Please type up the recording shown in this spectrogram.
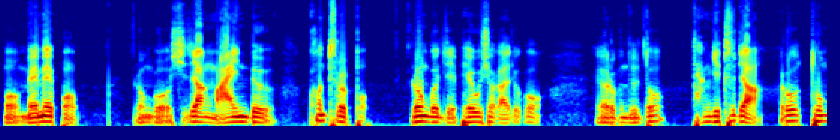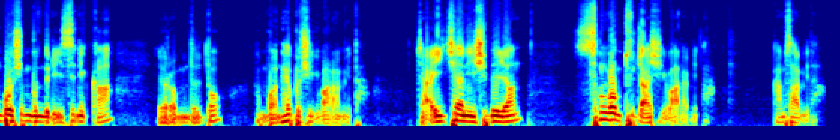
뭐 매매법 이런 거 시장 마인드 컨트롤법 이런 거 이제 배우셔가지고 여러분들도 단기 투자로 돈 버신 분들이 있으니까 여러분들도 한번 해보시기 바랍니다. 자, 2021년 성공 투자하시기 바랍니다. 감사합니다.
